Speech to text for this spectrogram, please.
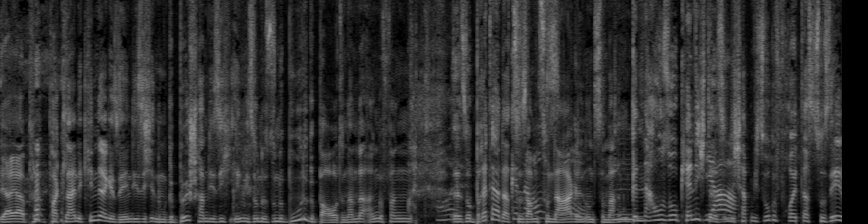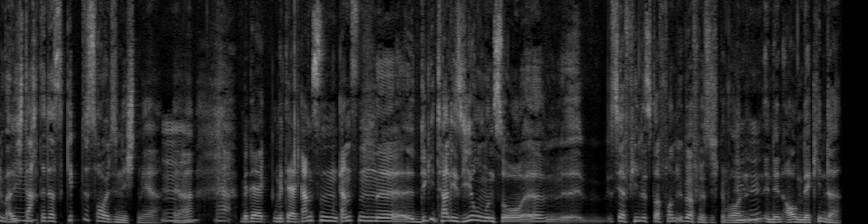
ja, ja, paar, kleine Kinder gesehen, die sich in einem Gebüsch haben, die sich irgendwie so eine, so eine Bude gebaut und haben da angefangen, toll. äh, so Bretter da Genau zusammen zu nageln so. und zu machen. Mhm. Genau so kenne ich das. Ja. Und ich habe mich so gefreut, das zu sehen, weil ich Mhm. dachte, das gibt es heute nicht mehr. Mhm. Ja ja. mit der, mit der ganzen, ganzen äh, Digitalisierung und so äh, ist ja vieles davon überflüssig geworden Mhm. in, den Augen der Kinder.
